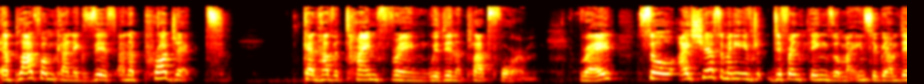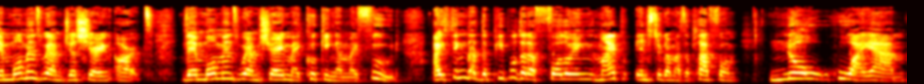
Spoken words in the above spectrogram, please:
a platform can exist and a project can have a time frame within a platform right? So I share so many different things on my Instagram. There are moments where I'm just sharing art. There are moments where I'm sharing my cooking and my food. I think that the people that are following my Instagram as a platform know who I am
